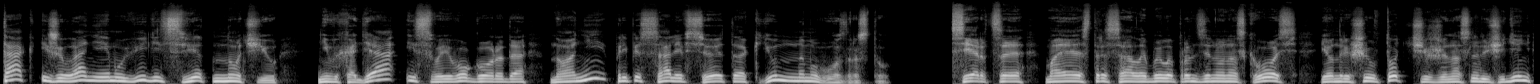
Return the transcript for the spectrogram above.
так и желанием увидеть свет ночью, не выходя из своего города, но они приписали все это к юному возрасту. Сердце маэстро Салы было пронзено насквозь, и он решил тотчас же на следующий день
